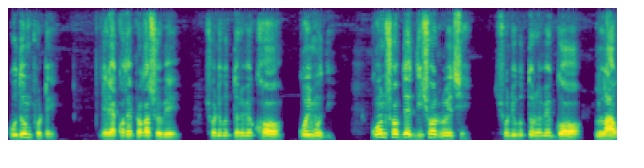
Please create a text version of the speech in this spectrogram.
কুদুম ফোটে, এর এক কথায় প্রকাশ হবে সঠিক উত্তর হবে খ, কৈমদি। কোন শব্দের দ্বিস্বর রয়েছে? সঠিক উত্তর হবে গ, লাউ।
